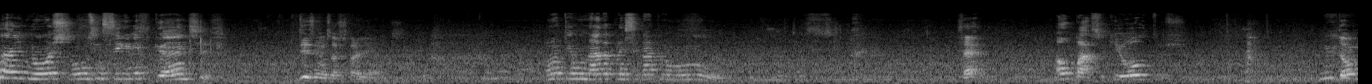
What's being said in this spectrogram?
Mas nós somos insignificantes, dizem os australianos. Nós não temos nada para ensinar para o mundo. Certo? Ao passo que outros estão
